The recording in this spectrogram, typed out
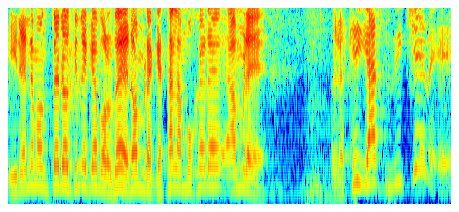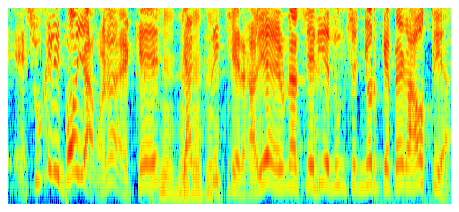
Irene Montero tiene que volver, hombre, que están las mujeres, hombre. Pero es que Jack Richard eh, es un gilipollas. Bueno, es que es Jack Richard, Javier. Es una serie de un señor que pega hostia.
